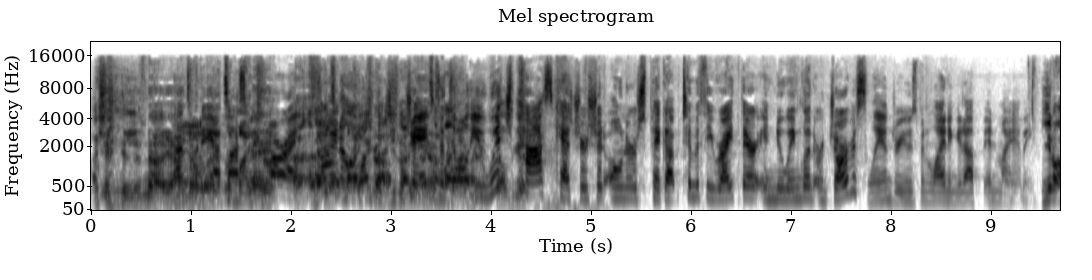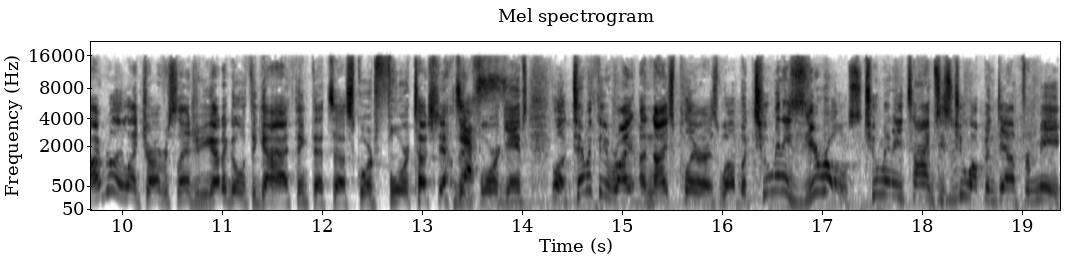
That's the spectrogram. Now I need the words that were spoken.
I should leave. no, yeah, That's no, what he had that's a last week. All drop. Uh, that's a mic finally, drop. That's James, mic it's drop. all you. Which pass catcher should owners pick up? Timothy Wright there in New England or Jarvis Landry, who's been lighting it up in Miami? You know, I really like Jarvis Landry. You got to go with the guy I think that's uh, scored four touchdowns Yes. in four games. Look, Timothy Wright, a nice player as well, but too many zeros, too many times. He's too up and down for me.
